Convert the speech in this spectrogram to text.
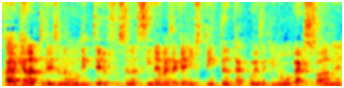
Claro que a natureza no mundo inteiro funciona assim, né? Mas é que a gente tem tanta coisa aqui num lugar só, né?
